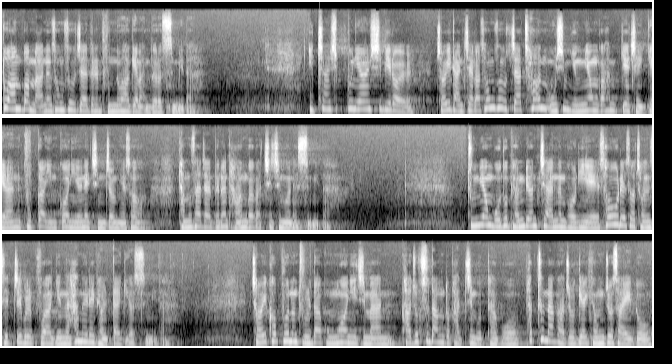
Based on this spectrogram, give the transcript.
또 한 번 많은 성소자들을 분노하게 만들었습니다. 2019년 11월 저희 단체가 성소수자 1,056명과 함께 제기한 국가인권위원회 진정에서 당사자들은 다음과 같이 증언했습니다. 두 명 모두 변변치 않는 벌이에 서울에서 전셋집을 구하기는 하늘의 별따기였습니다. 저희 커플은 둘 다 공무원이지만 가족 수당도 받지 못하고 파트너 가족의 경조사에도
